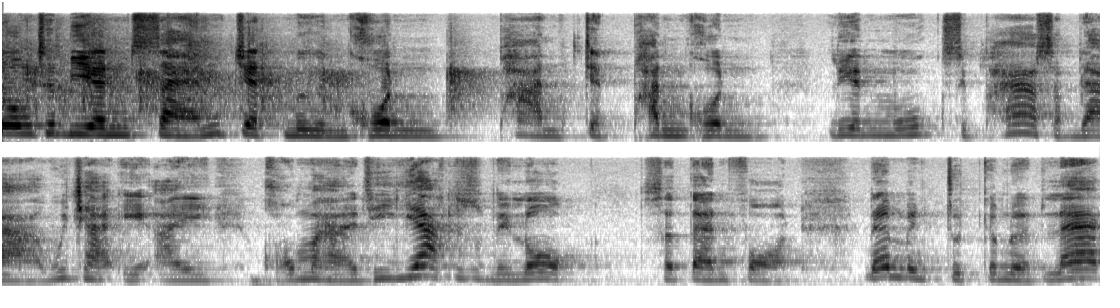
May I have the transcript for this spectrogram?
ลงทะเบียนแสนเจ็ดหมื่นคนผ่าน7,000คน เรียนมุก 15 สัปดาห์ วิชา AI ของมหาลัยที่ยากที่สุดในโลกสแตนฟอร์ดนั่นเป็นจุดกำเนิดแรก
